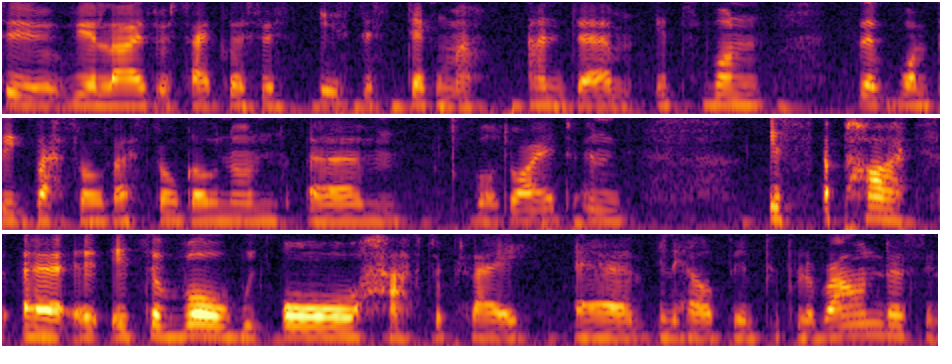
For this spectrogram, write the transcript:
to realize with psychosis is the stigma, and um, it's one the one big battle that's still going on um, worldwide, and it's a part. Uh, it, it's a role we all have to play um, in helping people around us, in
